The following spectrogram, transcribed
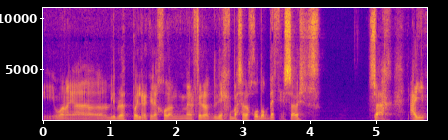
Y bueno, ya libro de spoiler que le jodan. Me refiero, tienes que pasar el juego dos veces, ¿sabes? O sea, hay,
